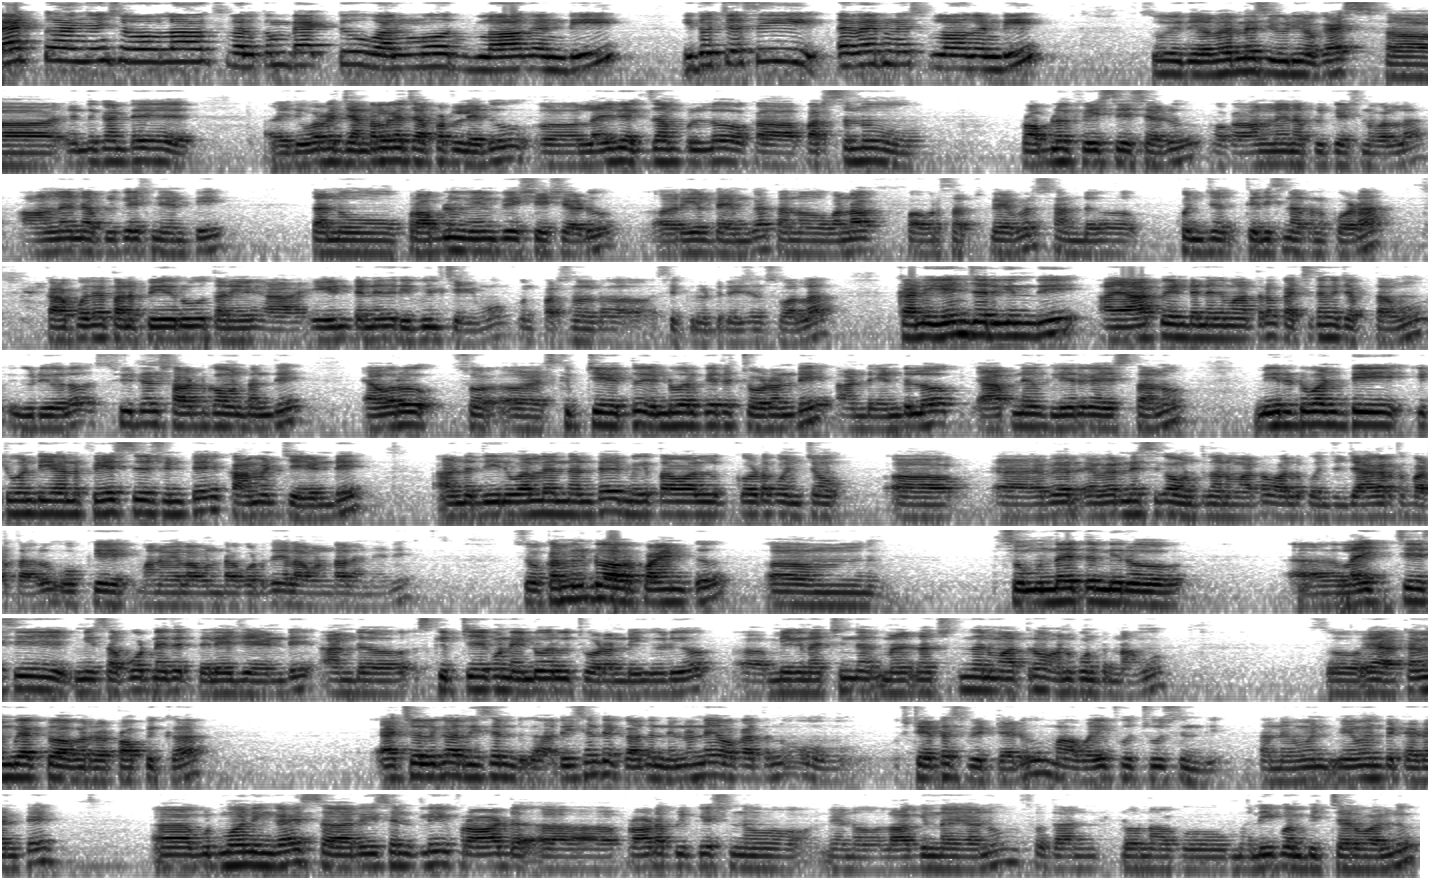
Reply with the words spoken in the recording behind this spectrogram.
Back to Anjan show vlogs welcome back to one more vlog అండి. ఇది వచ్చేసి awareness vlog అండి. So ఇది అవేర్నెస్ వీడియో గ్యాస్ ఎందుకంటే uh, ఇది uh, ఒక జనరల్గా చెప్పట్లేదు. లైవ్ ఎగ్జాంపుల్లో ఒక పర్సన్ ప్రాబ్లం ఫేస్ చేశాడు ఒక ఆన్లైన్ అప్లికేషన్ వల్ల. ఆన్లైన్ అప్లికేషన్ ఏంటి? తను ప్రాబ్లం ఏం ఫేస్ చేశాడు? Uh, రియల్ టైమ్గా తను one of our subscribers and కొంచెం తెలిసిన అతను కూడా. కాకపోతే తన పేరు తన ఏంటి అనేది రివీల్ చేయము కొన్ని పర్సనల్ సెక్యూరిటీ రీజన్స్ వల్ల. కానీ ఏం జరిగింది ఆ యాప్ ఏంటి అనేది మాత్రం ఖచ్చితంగా చెప్తాము ఈ వీడియోలో. స్వీట్ అండ్ షార్ట్గా ఉంటుంది. ఎవరు స్కిప్ చేయొద్దు. ఎండ్ వరకు అయితే చూడండి. అండ్ ఎండ్లో యాప్ నేను క్లియర్గా ఇస్తాను. మీరు ఇటువంటి ఇటువంటి ఏమైనా ఫేస్ చేసి ఉంటే కామెంట్ చేయండి. అండ్ దీనివల్ల ఏంటంటే మిగతా వాళ్ళకి కూడా కొంచెం అవేర్ అవేర్నెస్గా ఉంటుంది అనమాట వాళ్ళు కొంచెం జాగ్రత్త పడతారు. ఓకే మనం ఇలా ఉండకూడదు ఇలా ఉండాలనేది. So coming to our point so ముందైతే మీరు లైక్ చేసి మీ సపోర్ట్ని అయితే తెలియజేయండి. అండ్ స్కిప్ uh, చేయకుండా ఎండ్ వరకు చూడండి వీడియో uh, మీకు నచ్చింది నచ్చుతుందని మాత్రం అనుకుంటున్నాము. So yeah coming back to our topic యాక్చువల్గా రీసెంట్గా రీసెంట్గా కాదు నిన్ననే ఒక అతను స్టేటస్ పెట్టాడు. మా వైఫ్ చూసింది. తను ఏమని ఏమని పెట్టాడంటే good morning guys recently fraud fraud application నేను లాగిన్ అయ్యాను. సో దాంట్లో నాకు మనీ పంపించారు వాళ్ళు.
